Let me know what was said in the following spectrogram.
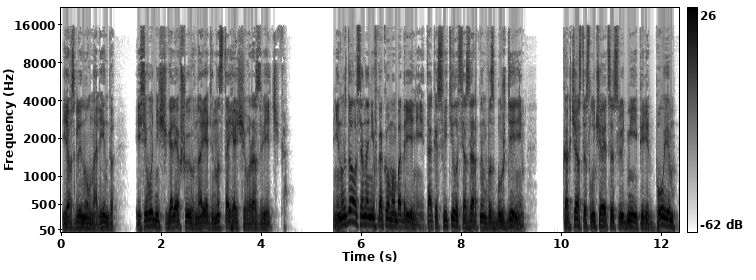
Я взглянул на Линду и сегодня щеголявшую в наряде настоящего разведчика. Не нуждалась она ни в каком ободрении, так и светилась азартным возбуждением, как часто случается с людьми и перед боем,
